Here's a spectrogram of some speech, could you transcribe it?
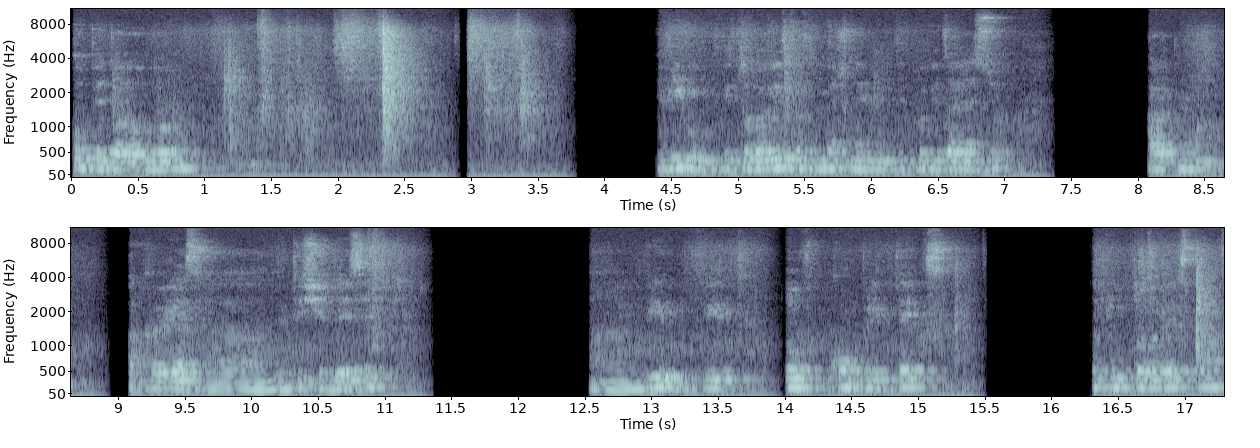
Копія договору. Відгук від товариства з обмеженою відповідальністю Артм АКС е, 2010. Е, Відгук від ТОВ Комплітекс статут товариства.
